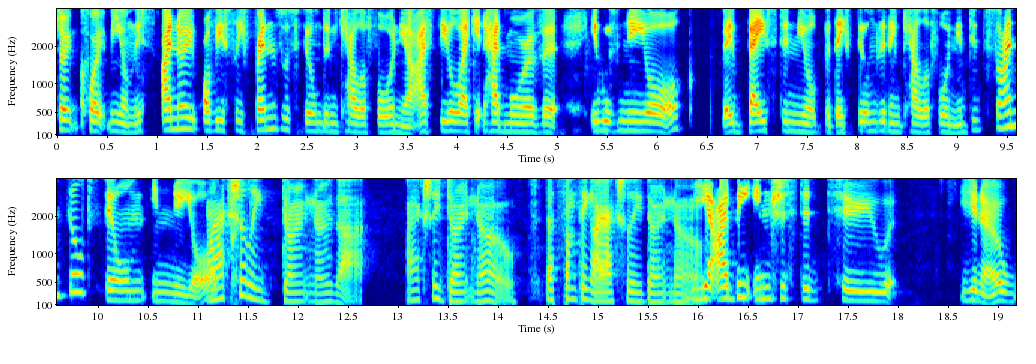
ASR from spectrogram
don't quote me on this. I know obviously Friends was filmed in California. I feel like it had more of a, it was New York, they based in New York, but they filmed it in California. Did Seinfeld film in New York? I actually don't know that. I actually don't know. That's something I actually don't know. Yeah, I'd be interested to, you know,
